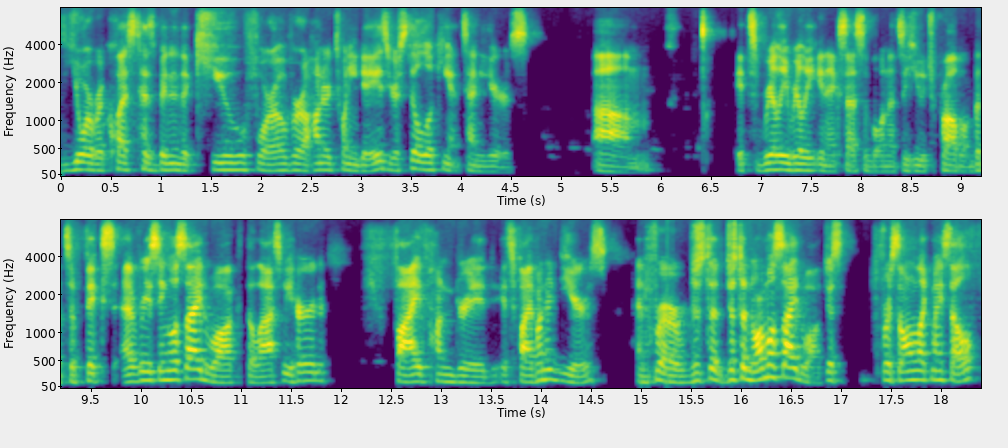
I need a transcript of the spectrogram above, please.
your request has been in the queue for over 120 days, you're still looking at 10 years. Um, it's really, really inaccessible and it's a huge problem. But to fix every single sidewalk, the last we heard, 500, it's 500 years. And for just a just a normal sidewalk, just for someone like myself,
